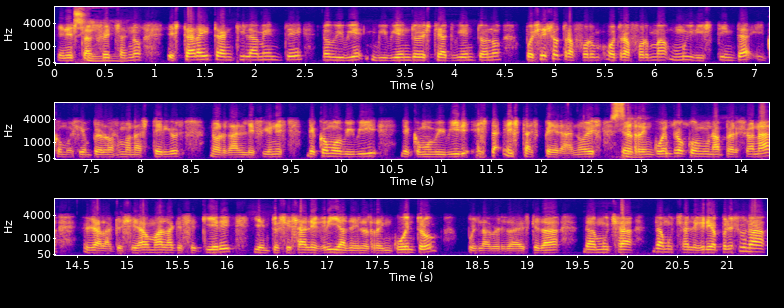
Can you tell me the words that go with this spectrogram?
en estas fechas, ¿no? Estar ahí tranquilamente, no viviendo este Adviento, ¿no? Pues es otra forma, otra forma muy distinta y como siempre los monasterios nos dan lecciones de cómo vivir, de cómo vivir esta, esta espera, ¿no? Es el reencuentro con una persona a la que se ama, a la que se quiere y entonces esa alegría del reencuentro, pues la verdad es que da, da mucha, da mucha alegría, pero es una,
